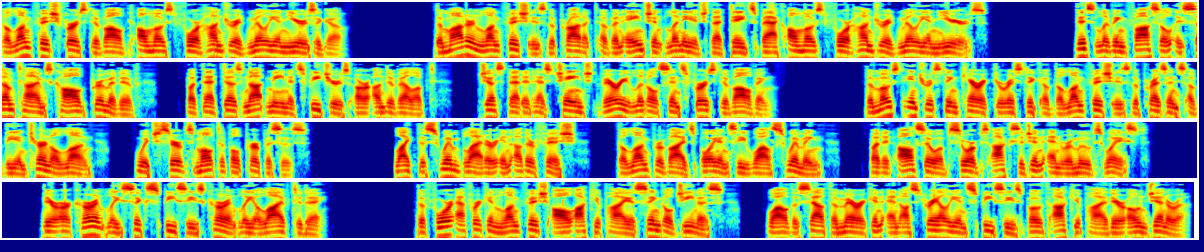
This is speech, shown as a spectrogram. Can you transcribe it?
The lungfish first evolved almost 400 million years ago. The modern lungfish is the product of an ancient lineage that dates back almost 400 million years. This living fossil is sometimes called primitive, but that does not mean its features are undeveloped, just that it has changed very little since first evolving. The most interesting characteristic of the lungfish is the presence of the internal lung, which serves multiple purposes. Like the swim bladder in other fish, the lung provides buoyancy while swimming, but it also absorbs oxygen and removes waste. There are currently six species currently alive today. The four African lungfish all occupy a single genus, while the South American and Australian species both occupy their own genera.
